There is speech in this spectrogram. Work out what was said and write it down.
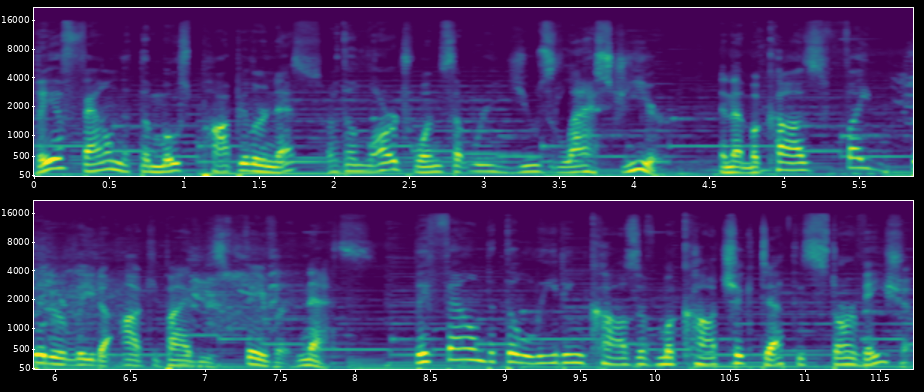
They have found that the most popular nests are the large ones that were used last year, and that macaws fight bitterly to occupy these favorite nests. They found that the leading cause of macaw chick death is starvation.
